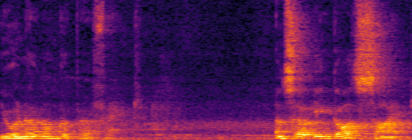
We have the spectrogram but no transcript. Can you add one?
you are no longer perfect. And so, in God's sight,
